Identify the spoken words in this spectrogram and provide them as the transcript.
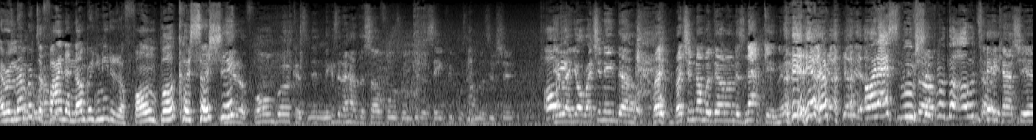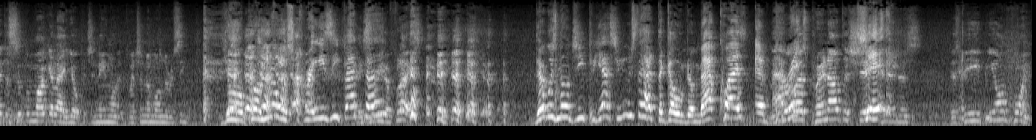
And remember to find with. a number, you needed a phone book or some You shit. needed a phone book because niggas didn't have the cell phones where you could just save people's numbers and shit. Oh, they yeah. like, yo, write your name down. write, write your number down on this napkin. oh, that smooth shit from the old You tell the days. cashier at the supermarket, like, yo, put your name on, put your number on the receipt. Yo, bro, you know what's crazy back used to then? flex. There was no GPS. You used to have to go to MapQuest and print MapQuest, print out the shit, Shit. And just, be, be on point.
